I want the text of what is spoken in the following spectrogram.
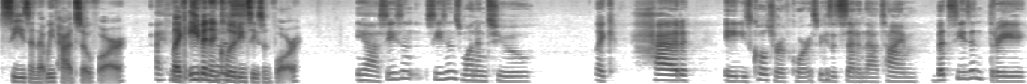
season that we've had so far. I think Like, even because- including season four. Yeah, season seasons one and two, like had '80s culture, of course, because it's set in that time. But season three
